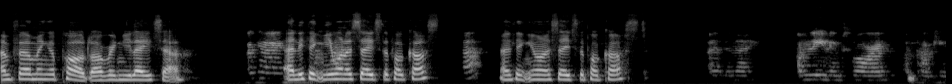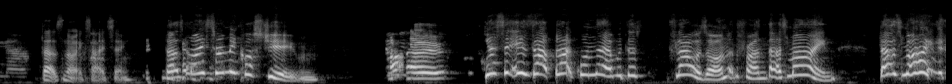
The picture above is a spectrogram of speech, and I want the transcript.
I'm filming a pod. I'll ring you later. Okay. Anything you want to say to the podcast? Huh? Anything you want to say to the podcast? I don't know. I'm leaving tomorrow. I'm packing now. That's not exciting. That's my swimming costume. Uh-oh. Yes, it is that black one there with the flowers on at the front. That's mine. That's mine.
